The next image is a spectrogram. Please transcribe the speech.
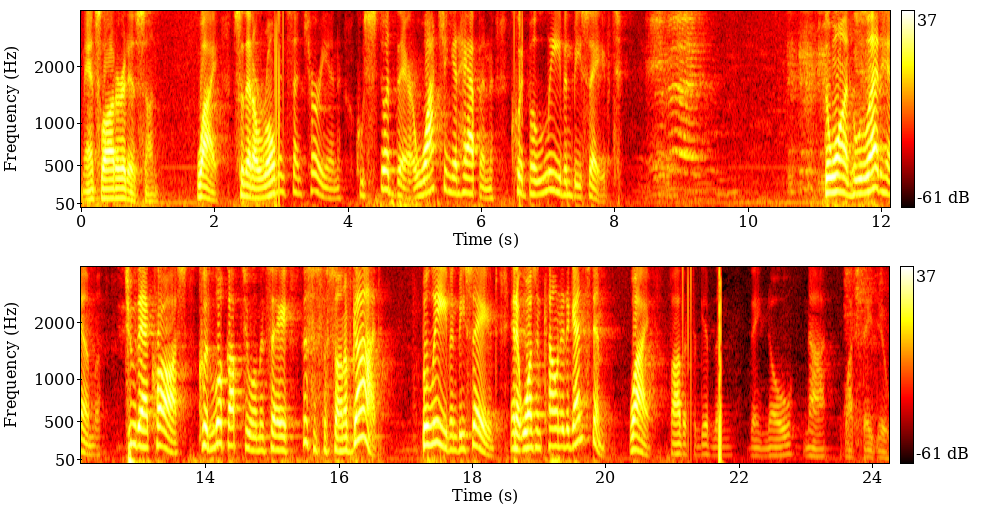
Manslaughter it is, son. Why? So that a Roman centurion who stood there watching it happen could believe and be saved. Amen. The one who led him to that cross could look up to him and say, This is the Son of God. Believe and be saved. And it wasn't counted against him. Why? Father, forgive them. They know not what they do.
